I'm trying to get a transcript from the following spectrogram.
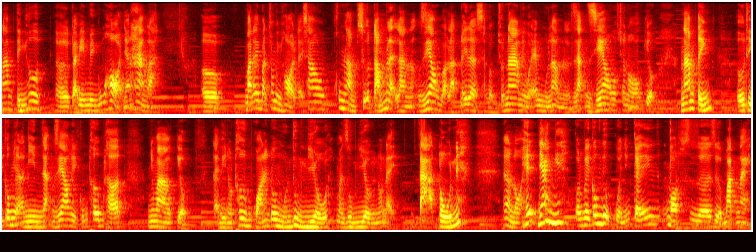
nam tính hơn. Ờ, tại vì mình cũng hỏi nhãn hàng là ờ, bạn ấy bạn cho mình hỏi tại sao không làm sữa tắm lại làm dạng gel? Bảo là đây là sản phẩm cho nam thì bọn em muốn làm dạng gel cho nó kiểu nam tính. Ừ thì công nhận là nhìn dạng gel thì cũng thơm thật. Nhưng mà kiểu tại vì nó thơm quá nên tôi muốn dùng nhiều ấy mà dùng nhiều thì nó lại tạ tốn ấy. Nên là nó hết nhanh ấy. Còn về công dụng của những cái bọt ờ, rửa mặt này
